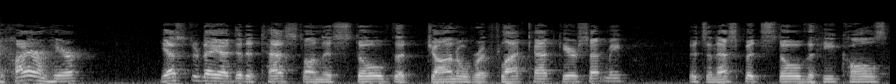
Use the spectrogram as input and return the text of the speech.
Hiram here. Yesterday I did a test on this stove that Jon over at Flat Cat Gear sent me. It's an Esbit stove that he calls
